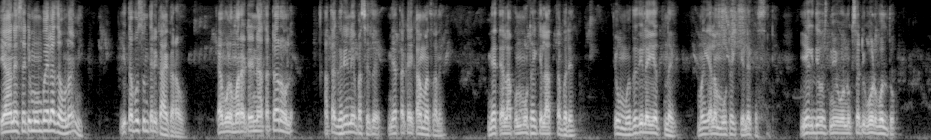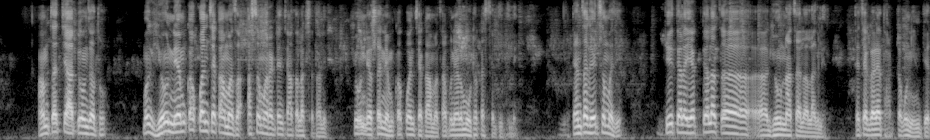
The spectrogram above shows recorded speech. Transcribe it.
ते आणण्यासाठी मुंबईला जाऊ ना आम्ही. इथं बसून तरी काय करावं? त्यामुळे मराठ्याने आता ठरवलं. आता घरी नाही बसायचं नेता काही कामाचा नाही. नेत्याला आपण मोठं केलं आत्तापर्यंत. तो मदतीला येत नाही. मग याला मोठं केलं कशासाठी? एक दिवस निवडणुकीसाठी गोड बोलतो. आमचाच चहा पिऊन जातो. मग ह्यो नेमका कोणत्या कामाचा? असं मराठ्यांच्या आता लक्षात आले. ह्यो नेता नेमका कोणत्या कामाचा? आपण याला मोठं कशासाठी केले त्यांचा गैरसमज आहे. ते त्याला एकट्यालाच घेऊन नाचायला लागले त्याच्या गळ्यात हात टाकून हिंडतात.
